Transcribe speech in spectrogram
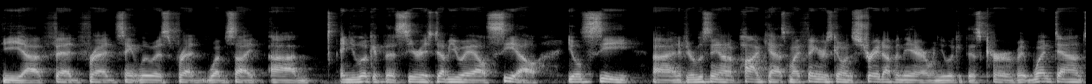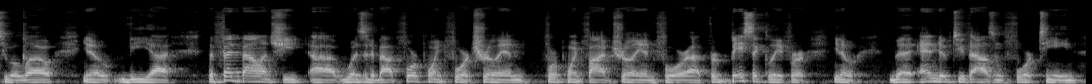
the uh, Fed Fred St. Louis Fred website. Um, and you look at the series WALCL, you'll see, uh, and if you're listening on a podcast, my finger's going straight up in the air when you look at this curve. It went down to a low. You know, the uh, the Fed balance sheet uh, was at about 4.4 trillion, 4.5 trillion for uh, for basically for you know the end of 2014,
